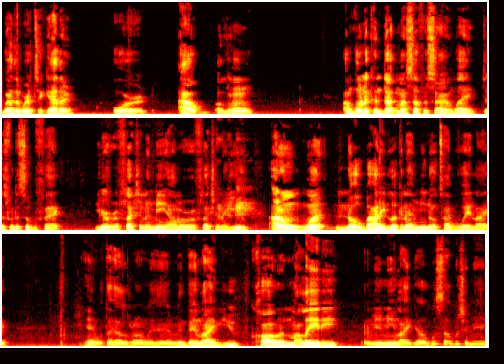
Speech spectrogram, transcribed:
whether we're together, or out alone, I'm going to conduct myself a certain way just for the simple fact you're a reflection of me. I'm a reflection of you. I don't want nobody looking at me no type of way like, yeah, what the hell's wrong with him? And then like you calling my lady And you mean like, yo, what's up with your man?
